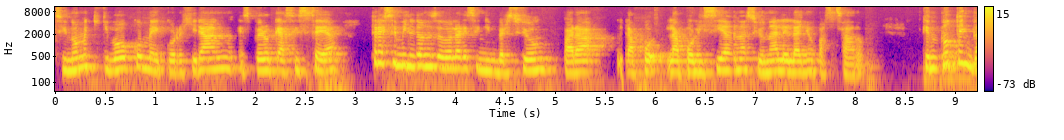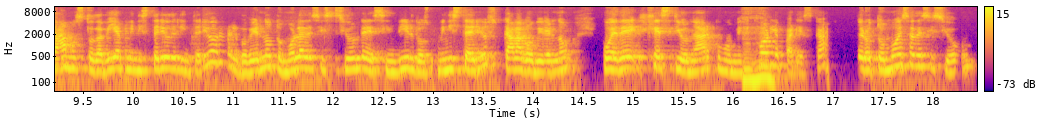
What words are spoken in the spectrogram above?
si no me equivoco, me corregirán, espero que así sea, 13 millones de dólares en inversión para la, la Policía Nacional el año pasado que no tengamos todavía Ministerio del Interior. El gobierno tomó la decisión de escindir dos ministerios. Cada gobierno puede gestionar como mejor le parezca, pero tomó esa decisión.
